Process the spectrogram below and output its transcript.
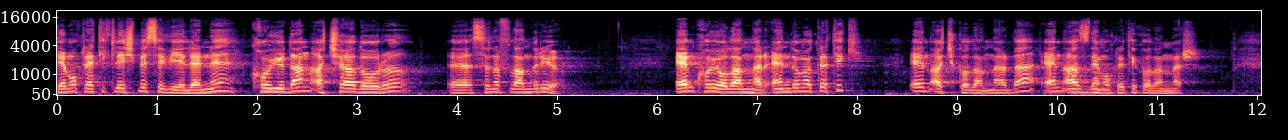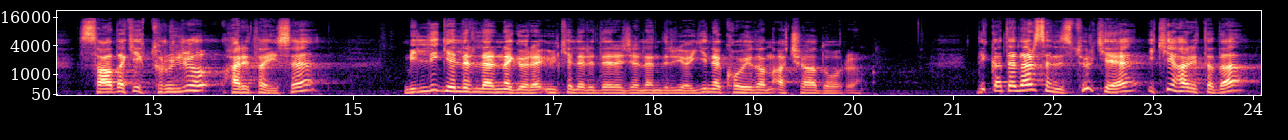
demokratikleşme seviyelerini koyudan açığa doğru e, sınıflandırıyor. En koyu olanlar en demokratik, en açık olanlar da en az demokratik olanlar. Sağdaki turuncu harita ise milli gelirlerine göre ülkeleri derecelendiriyor yine koyudan açığa doğru. Dikkat ederseniz Türkiye iki haritada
